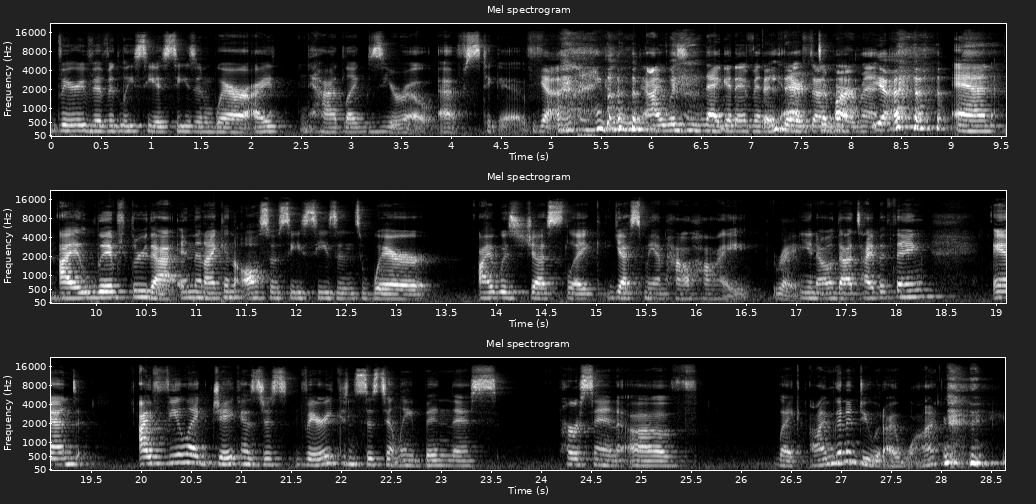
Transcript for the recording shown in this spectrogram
very vividly see a season where I had like zero F's to give. yeah I was negative in Been the there, F done that. department. yeah and I lived through that. And then I can also see seasons where I was just like, yes, ma'am, how high? Right. You know, that type of thing. And I feel like Jake has just very consistently been this person of like, I'm going to do what I want.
